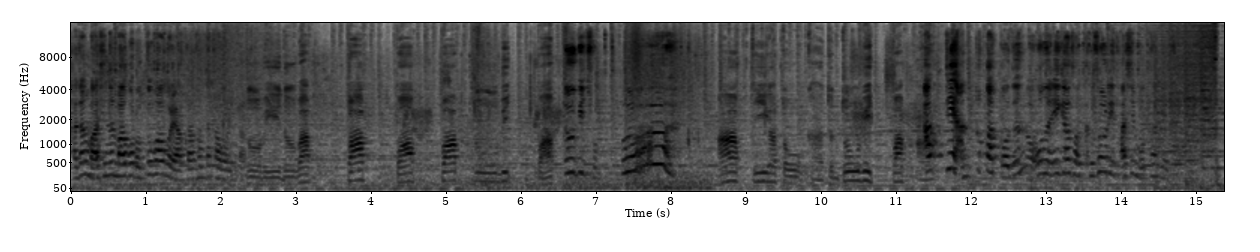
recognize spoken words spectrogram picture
가장 맛있는 밥으로 뚜밥을 약간 선택하고 있다 뚜비두밥 밥밥밥 뚜비밥 뚜비 좋 으아, 앞뒤가 똑같은 뚜비밥 앞뒤 안 똑같거든? 오늘 이겨서 그 소리 다시 못하게 해줘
